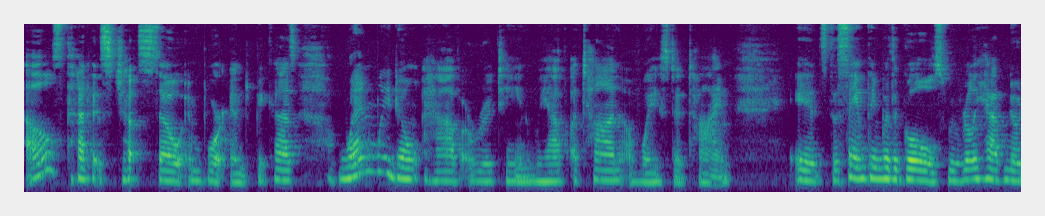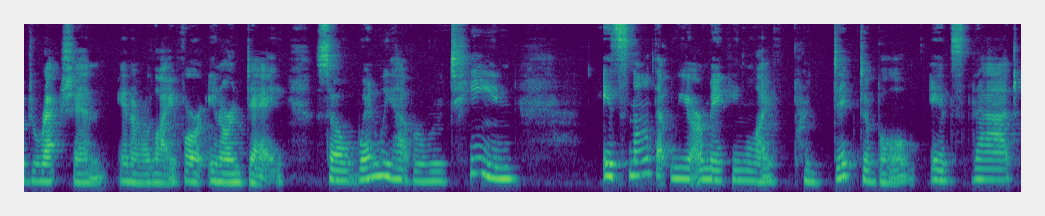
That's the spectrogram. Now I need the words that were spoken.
else that is just so important because when we don't have a routine, we have a ton of wasted time. It's the same thing with the goals. We really have no direction in our life or in our day. So when we have a routine, it's not that we are making life predictable. It's that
